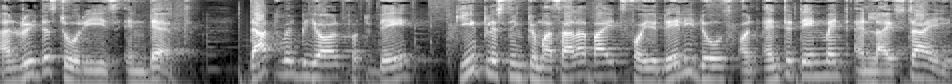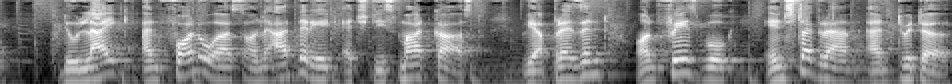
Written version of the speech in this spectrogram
and read the stories in depth. That will be all for today. Keep listening to Masala Bites for your daily dose on entertainment and lifestyle. Do like and follow us on at the rate HT Smartcast. We are present on Facebook, Instagram, and Twitter.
